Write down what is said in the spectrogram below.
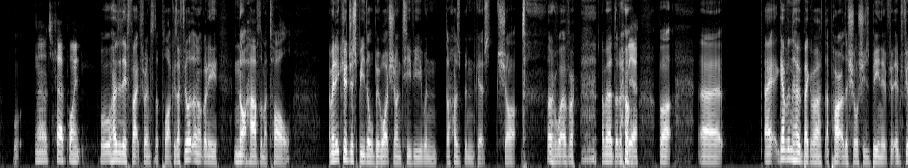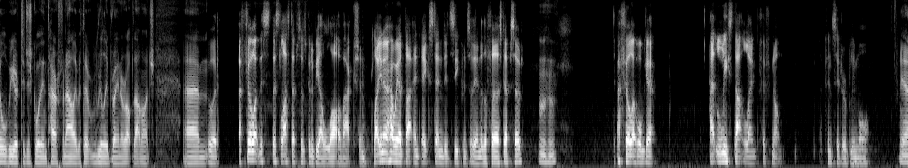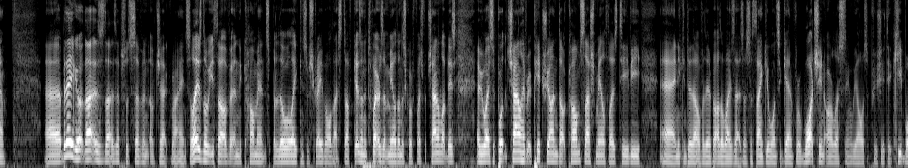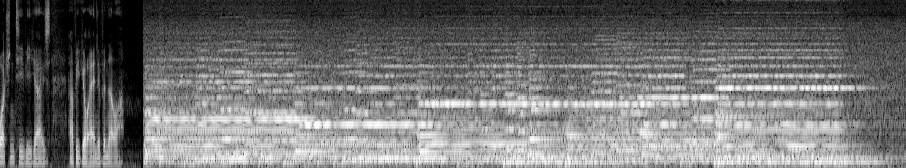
No, it's a fair point. Well, how do they factor into the plot? Because I feel like they're not going to not have them at all. I mean, it could just be they'll be watching on TV when their husband gets shot or whatever. I mean, I don't know. Yeah, But uh, I, given how big of a, a part of the show she's been, it, it'd feel weird to just go the entire finale without really bringing her up that much. Um, it would. I feel like this this last episode is going to be a lot of action. Like you know how we had that extended sequence at the end of the first episode. Mm-hmm. I feel like we'll get at least that length, if not considerably more. Yeah. Uh, but there you go. That is that is episode seven of Jack Ryan. So let us know what you thought of it in the comments below. Like and subscribe, all that stuff. Get us on the Twitters at mailed underscore fuzz for channel updates. If you want to support the channel, head over to patreon.com slash mailfuzztv uh, and you can do that over there. But otherwise, that's us. So thank you once again for watching or listening. We always appreciate it. Keep watching TV, guys. Have you got any vanilla?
